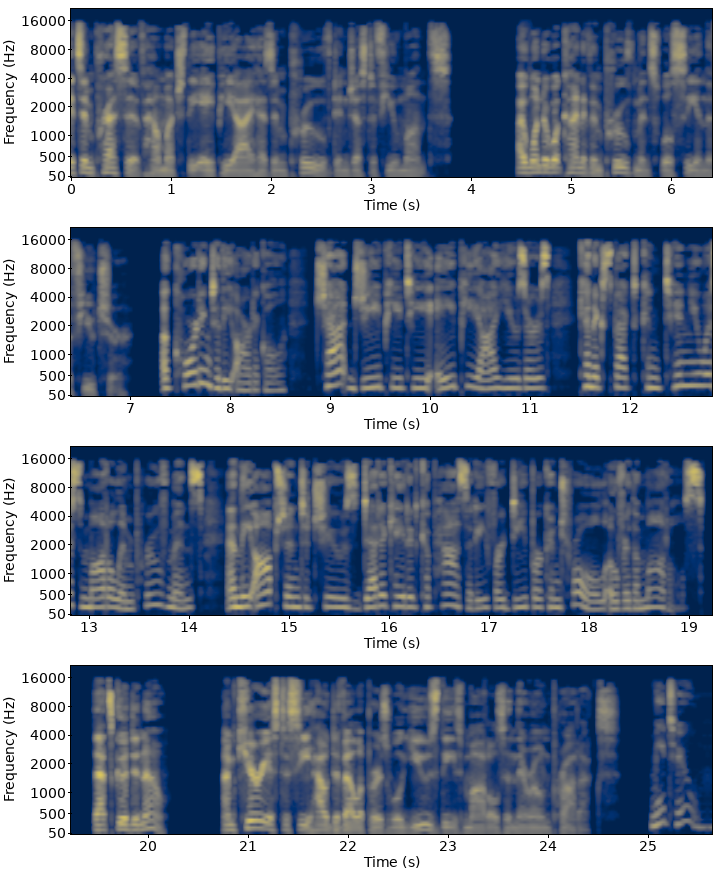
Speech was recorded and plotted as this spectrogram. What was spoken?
It's impressive how much the API has improved in just a few months. I wonder what kind of improvements we'll see in the future. According to the article, ChatGPT API users can expect continuous model improvements and the option to choose dedicated capacity for deeper control over the models. That's good to know. I'm curious to see how developers will use these models in their own products. Me too.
